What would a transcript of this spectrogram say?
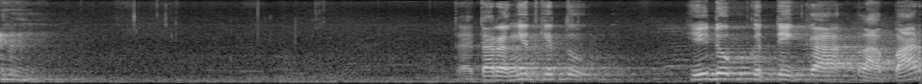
Tata rengit gitu. Hidup ketika lapar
